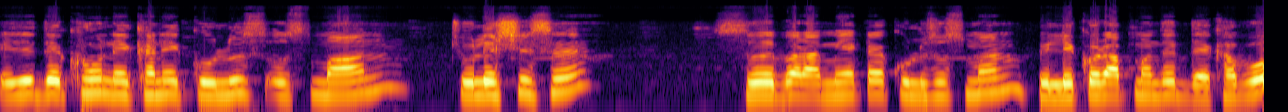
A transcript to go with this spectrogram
এই যে দেখুন, এখানে কুলুস ওসমান চলে এসেছে। সো এবার আমি একটা কুলুস ওসমান প্লে করে আপনাদের দেখাবো।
